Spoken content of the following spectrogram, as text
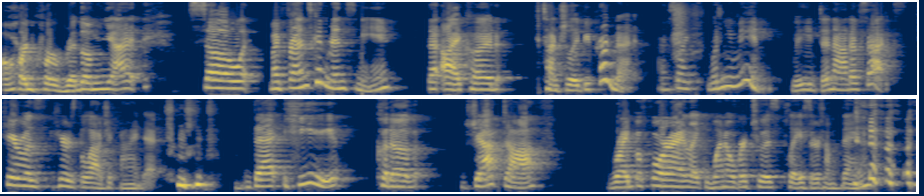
a hardcore rhythm yet. So my friends convinced me that I could potentially be pregnant. I was like, what do you mean? We did not have sex. Here was, here's the logic behind it. that he could have jacked off right before I like went over to his place or something.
